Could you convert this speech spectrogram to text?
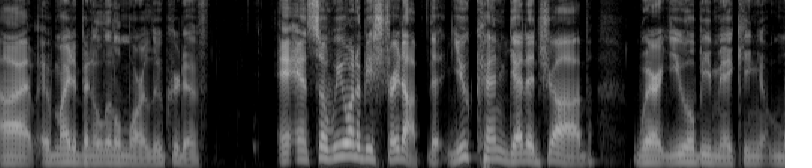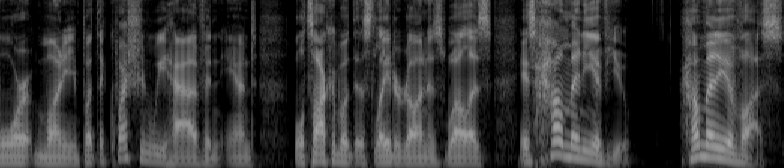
uh, it might have been a little more lucrative. And, and so we want to be straight up that you can get a job where you will be making more money. But the question we have, and, and we'll talk about this later on as well, is, is how many of you, how many of us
